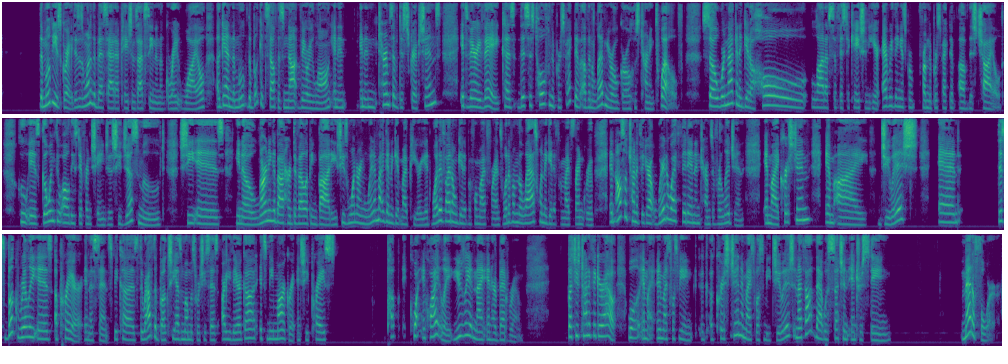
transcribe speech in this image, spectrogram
The movie is great. This is one of the best adaptations I've seen in a great while. Again, the move, the book itself is not very long and it, and in terms of descriptions, it's very vague because this is told from the perspective of an 11 year old girl who's turning 12. So we're not going to get a whole lot of sophistication here. Everything is from the perspective of this child who is going through all these different changes. She just moved. She is, you know, learning about her developing body. She's wondering, when am I going to get my period? What if I don't get it before my friends? What if I'm the last one to get it from my friend group? And also trying to figure out where do I fit in in terms of religion? Am I Christian? Am I Jewish? And this book really is a prayer in a sense because throughout the book she has moments where she says, "Are you there, God? It's me, Margaret," and she prays pub- quietly, usually at night in her bedroom. But she's trying to figure out, well, am I am I supposed to be a, a Christian? Am I supposed to be Jewish? And I thought that was such an interesting metaphor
